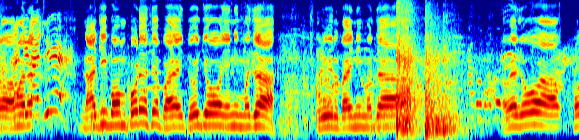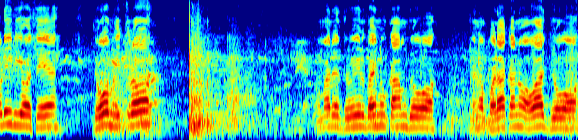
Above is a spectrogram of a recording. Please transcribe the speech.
અમારે નાજી. બોમ્બ ફોડે છે ભાઈ જોજો એની મજા. ધ્રુવીલભાઈની મજા. હવે જો ફોડી રહ્યો છે. જો મિત્રો અમારે ધ્રુવીલભાઈનું કામ જોવો. એનો ભડાકાનો અવાજ જોવો.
